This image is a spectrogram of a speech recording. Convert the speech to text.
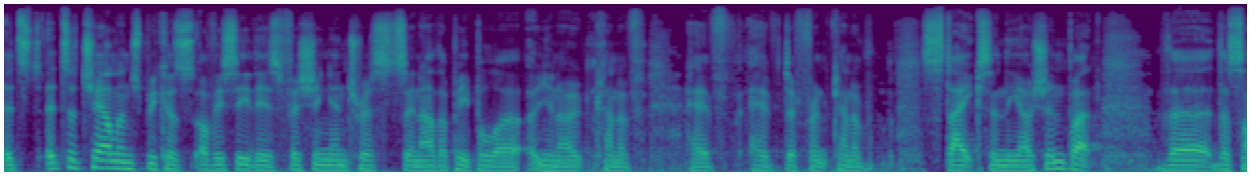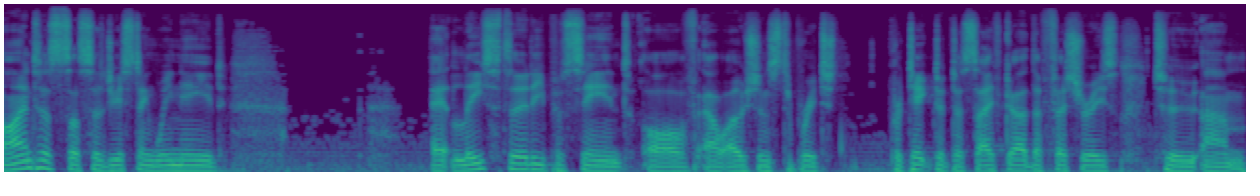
it's it's a challenge because obviously there's fishing interests and other people are you know kind of have have different kind of stakes in the ocean but the the scientists are suggesting we need at least 30% of our oceans to be protected to safeguard the fisheries, to um,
